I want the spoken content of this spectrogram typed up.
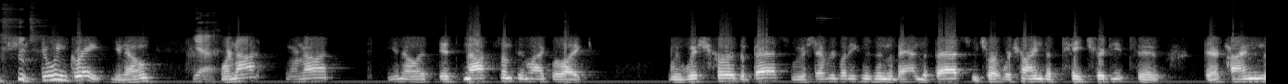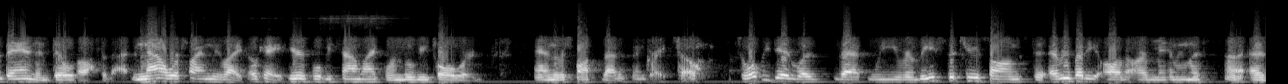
She's doing great. You know, Yeah. we're not we're not you know it, it's not something like we're like we wish her the best. We wish everybody who's in the band the best. We try, we're trying to pay tribute to their time in the band and build off of that. And now we're finally like okay here's what we sound like. We're moving forward. And the response to that has been great. So so what we did was that we released the two songs to everybody on our mailing list uh, as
